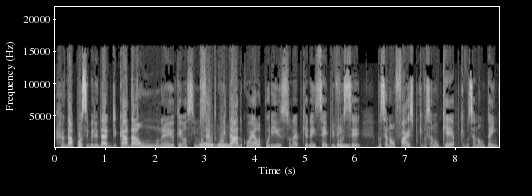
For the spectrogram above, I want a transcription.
da possibilidade de cada um, né? Eu tenho assim um certo uhum. cuidado com ela por isso, né? Porque nem sempre Sim. você você não faz porque você não quer, porque você não tem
